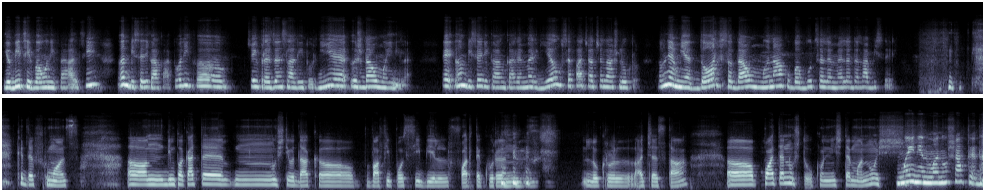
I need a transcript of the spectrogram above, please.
iubiți-vă unii pe alții, în Biserica Catolică, cei prezenți la liturghie își dau mâinile. Ei, în biserica în care merg eu se face același lucru. Dom'le, mi-e dor să dau mâna cu băbuțele mele de la biserică. Cât de frumos. Um, din păcate, nu știu dacă va fi posibil foarte curând lucrul acesta. Uh, poate, nu știu, cu niște mănuși. Mâini înmănușate, da.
